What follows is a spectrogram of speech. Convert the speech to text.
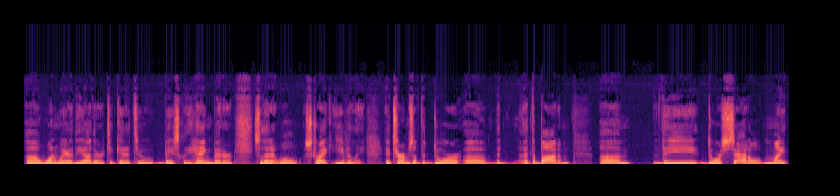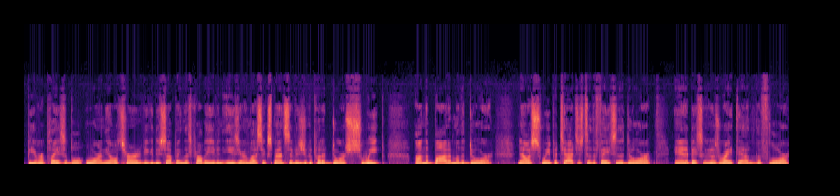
uh, one way or the other to get it to basically hang better so that it will strike evenly. In terms of the door uh, the, at the bottom, um, the door saddle might be replaceable, or in the alternative, you could do something that's probably even easier and less expensive. Is you could put a door sweep on the bottom of the door. Now, a sweep attaches to the face of the door, and it basically goes right down to the floor.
